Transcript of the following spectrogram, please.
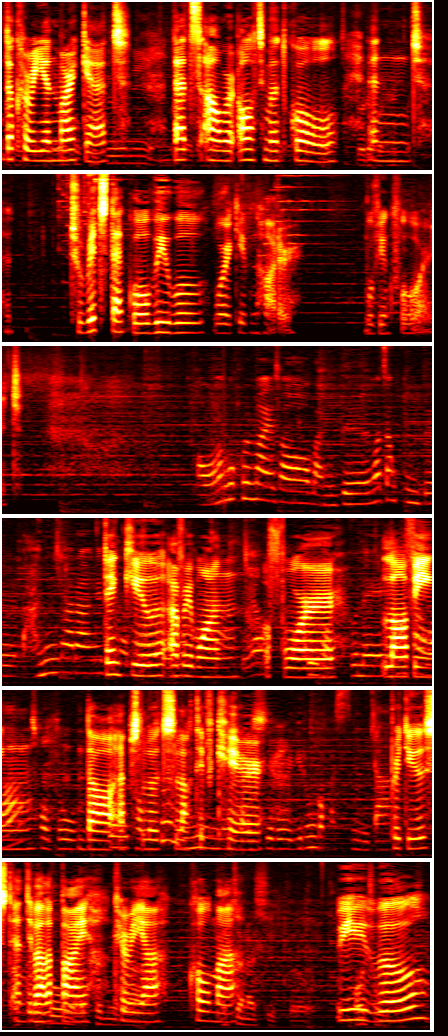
the Korean market. That's our ultimate goal. And to reach that goal, we will work even harder moving forward. Thank you everyone for loving the absolute CellActive care produced and developed by Korea Kolmar. We will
